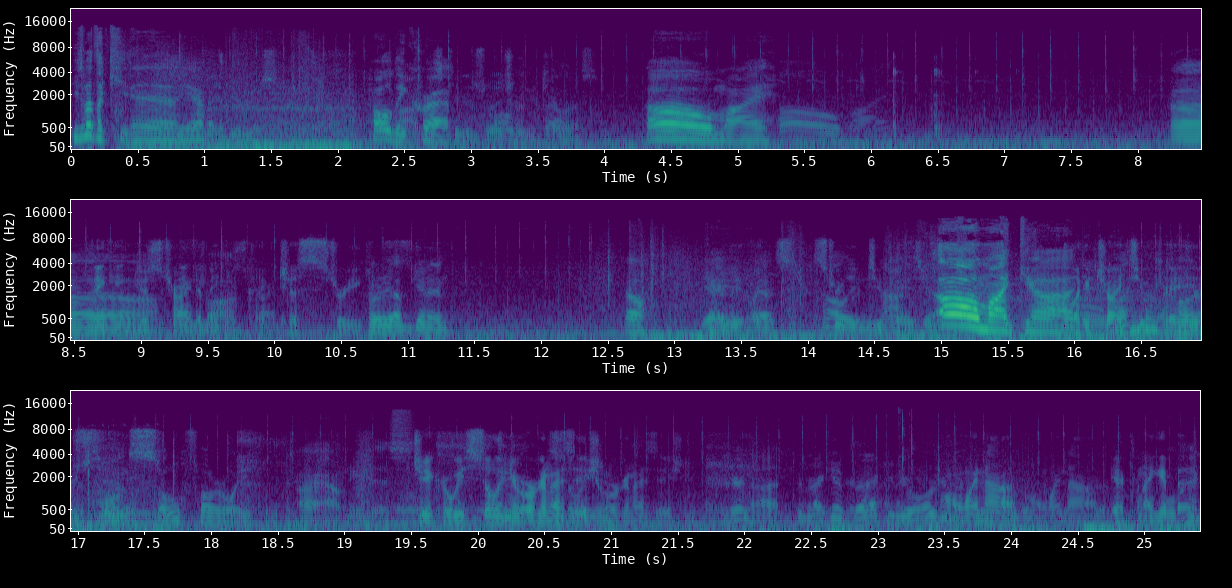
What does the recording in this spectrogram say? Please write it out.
He's about to. ki- Uh, yeah. Gotta do mission. Holy Wow, crap. This kid is really trying to kill us. Oh my. Uh, I'm thinking just trying to make fuck. it like just streak. Hurry up, get in. Oh, Yeah, okay. you- Like, probably with two not. phases. Oh my Well, I god. could try Why two my car Ks just going too. so far away from me? Alright, I don't need this. Jake, are we still in your organization? Organization. You're not. Can I get back in your Oh, organization? why not? Oh, why not? Yeah, oh, can I get back?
